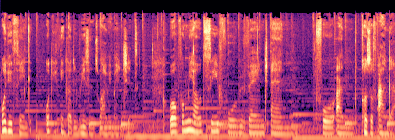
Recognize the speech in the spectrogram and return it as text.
What do you think? What do you think are the reasons why women cheat? Well, for me, I would say for revenge and for and because of anger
